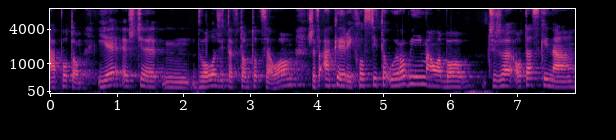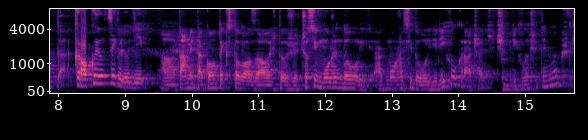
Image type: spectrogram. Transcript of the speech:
a potom je ešte m, dôležité v tomto celom, že v akej rýchlosti to urobím, alebo čiže otázky na krokujúcich ľudí. A tam je tá kontextová záležitosť, že čo si môžem dovoliť. Ak môžem si dovoliť rýchlo kráčať, čím rýchlejšie, tým lepšie.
